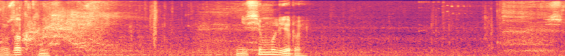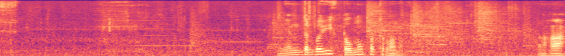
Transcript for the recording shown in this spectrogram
Ну заткнись. Не симулируй. У меня на дробовик полно патронов. Ага.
